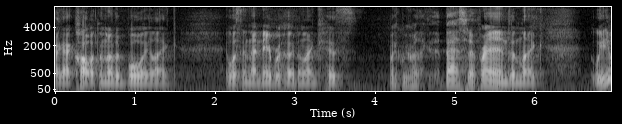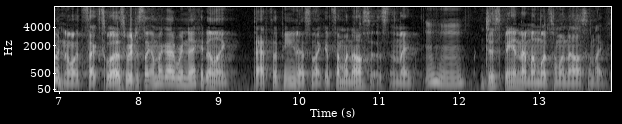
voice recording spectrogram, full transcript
I got caught with another boy, like it was in that neighborhood, and like his, like we were like the best of friends, and like we didn't even know what sex was. We were just like, oh my god, we're naked, and like that's a penis, and like it's someone else's, and like mm-hmm. just being in that moment with someone else, and like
